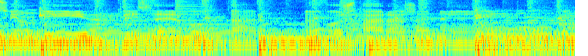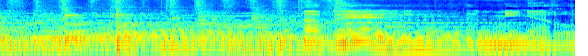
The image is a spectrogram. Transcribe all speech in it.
Se um dia quiser voltar, vou estar à janela a ver a minha rua,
